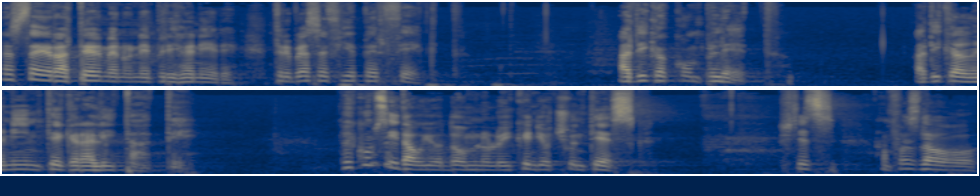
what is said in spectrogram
Asta era termenul neprihănire. Trebuia să fie perfect. Adică complet. Adică în integralitate. Păi cum să-i dau eu Domnului când eu ciuntesc? Știți, am fost la o...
